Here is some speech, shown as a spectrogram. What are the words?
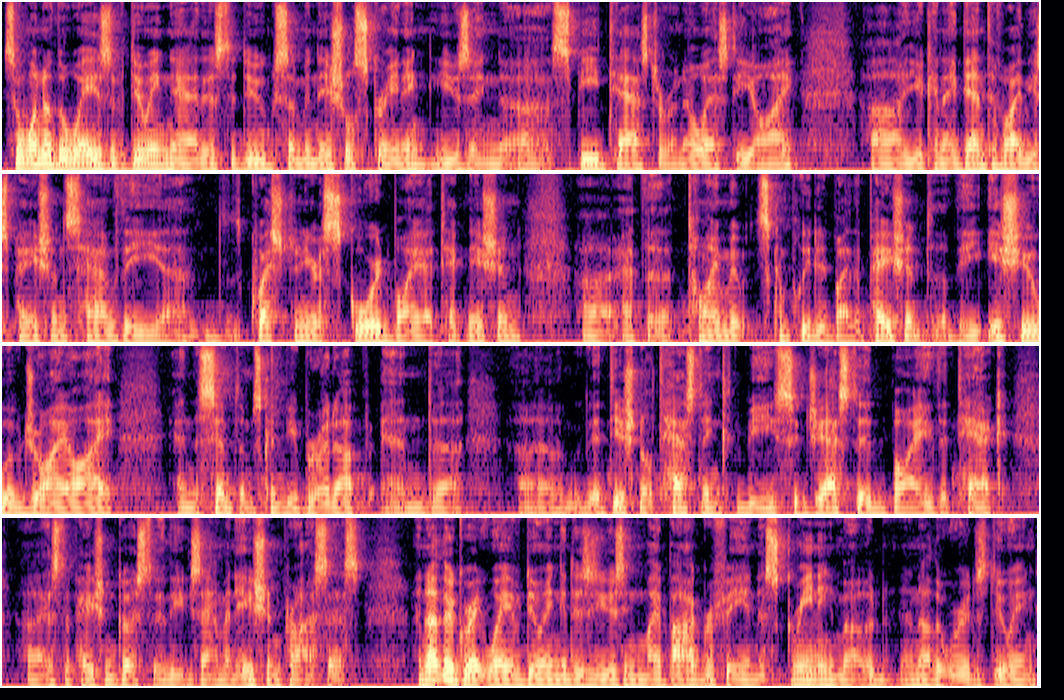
So one of the ways of doing that is to do some initial screening using a speed test or an OSDI. Uh, you can identify these patients, have the uh, questionnaire scored by a technician uh, at the time it's completed by the patient. The issue of dry eye and the symptoms can be brought up and uh, uh, additional testing can be suggested by the tech uh, as the patient goes through the examination process. Another great way of doing it is using meibography in a screening mode, in other words, doing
